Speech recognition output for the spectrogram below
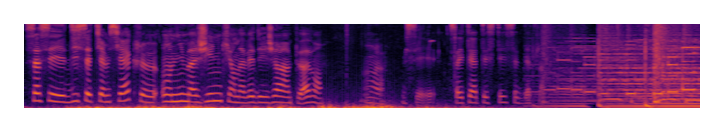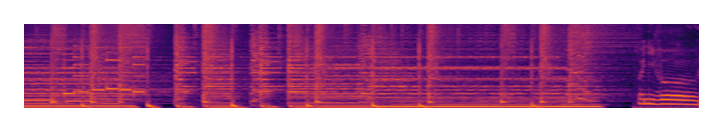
Ça, c'est 17e siècle. On imagine qu'il y en avait déjà un peu avant. Voilà. Mais ça a été attesté cette date-là. Au niveau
